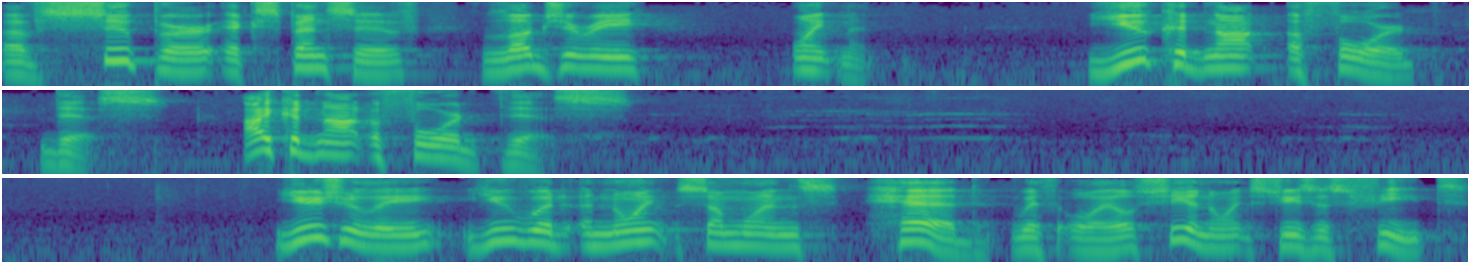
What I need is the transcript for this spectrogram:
of super expensive luxury ointment. You could not afford this. I could not afford this. Usually, you would anoint someone's head with oil. She anoints Jesus' feet.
